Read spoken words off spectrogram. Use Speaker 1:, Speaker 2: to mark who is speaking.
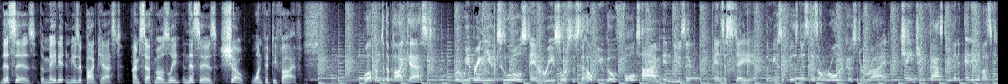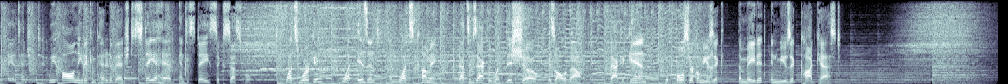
Speaker 1: This is the Made It in Music podcast. I'm Seth Mosley, and this is show 155.
Speaker 2: Welcome to the podcast, where we bring you tools and resources to help you go full time in music and to stay in. The music business is a roller coaster ride, changing faster than any of us can pay attention to. We all need a competitive edge to stay ahead and to stay successful. What's working, what isn't, and what's coming. That's exactly what this show is all about. Back again with Full Circle Music, the Made It in Music podcast.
